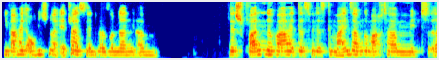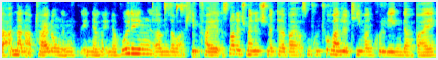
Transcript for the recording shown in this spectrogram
die war halt auch nicht nur Agile Center, sondern ähm, das Spannende war halt, dass wir das gemeinsam gemacht haben mit äh, anderen Abteilungen im, in, der, in der Holding. Ähm, da war auf jeden Fall das Knowledge Management dabei, aus dem Kulturwandel-Team an Kollegen dabei,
